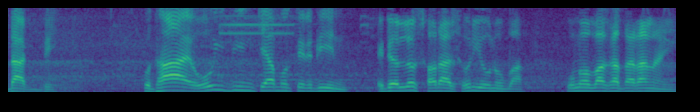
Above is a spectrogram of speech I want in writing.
ডাকবে। কোথায় ওই দিন কেয়ামতের দিন? এটা হলো সরাসরি অনুবাদ কোনো বাঁকা তারা নাই।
